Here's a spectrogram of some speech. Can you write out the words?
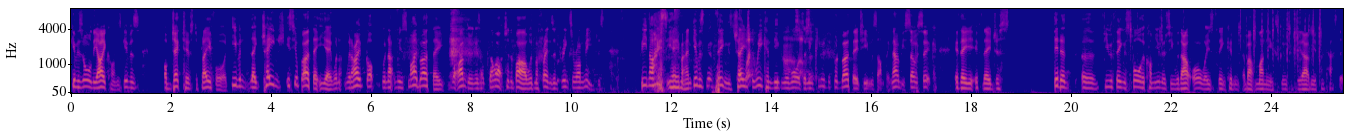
Give us all the icons, give us objectives to play for. Even like change. It's your birthday, EA. When when I've got when I, it's my birthday, what I'm doing is I go out to the bar with my friends and drinks are on me. Just be nice, EA man. Give us good things. Change What? the weekend league Oh, rewards and include the FUT birthday team or something. That would be so sick if they if they just did a, a few things for the community without always thinking about money exclusively. That would be fantastic.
